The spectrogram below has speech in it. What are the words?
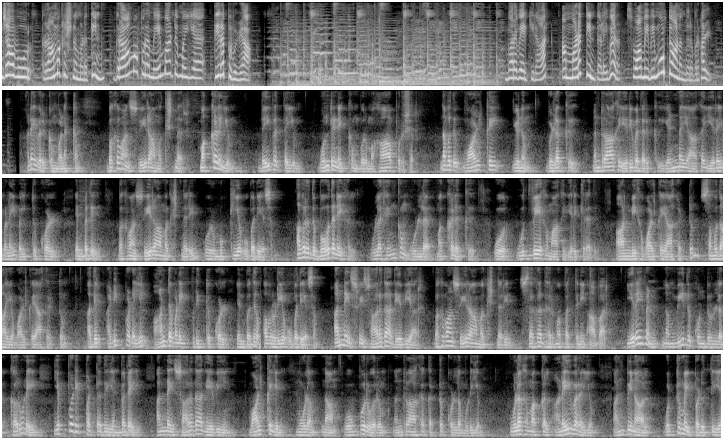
தஞ்சாவூர் ராமகிருஷ்ண மடத்தின் கிராமப்புற மேம்பாட்டு மைய திறப்பு விழா. வரவேற்கிறார் அம்மடத்தின் தலைவர் சுவாமி விமூர்த்தானந்தர் அவர்கள். அனைவருக்கும் வணக்கம். பகவான் ஸ்ரீராமகிருஷ்ணர் மக்களையும் தெய்வத்தையும் ஒன்றிணைக்கும் ஒரு மகா புருஷர் நமது வாழ்க்கை எனும் விளக்கு நன்றாக எரிவதற்கு எண்ணெயாக இறைவனை வைத்துக்கொள் என்பது பகவான் ஸ்ரீராமகிருஷ்ணரின் ஒரு முக்கிய உபதேசம். அவரது போதனைகள் உலகெங்கும் உள்ள மக்களுக்கு ஓர் உத்வேகமாக இருக்கிறது. ஆன்மீக வாழ்க்கையாகட்டும் சமுதாய வாழ்க்கையாகட்டும் அதில் அடிப்படையில் ஆண்டவனை பிடித்துக்கொள் என்பது அவருடைய உபதேசம். அன்னை ஸ்ரீ சாரதா தேவியார் பகவான் ஸ்ரீராமகிருஷ்ணரின் சக தர்ம பத்னி ஆவார். இறைவன் நம் மீது கொண்டுள்ள கருணை எப்படிப்பட்டது என்பதை அன்னை சாரதா தேவியின் வாழ்க்கையின் மூலம் நாம் ஒவ்வொருவரும் நன்றாக கற்றுக்கொள்ள முடியும். உலக மக்கள் அனைவரையும் அன்பினால் ஒற்றுமைப்படுத்திய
